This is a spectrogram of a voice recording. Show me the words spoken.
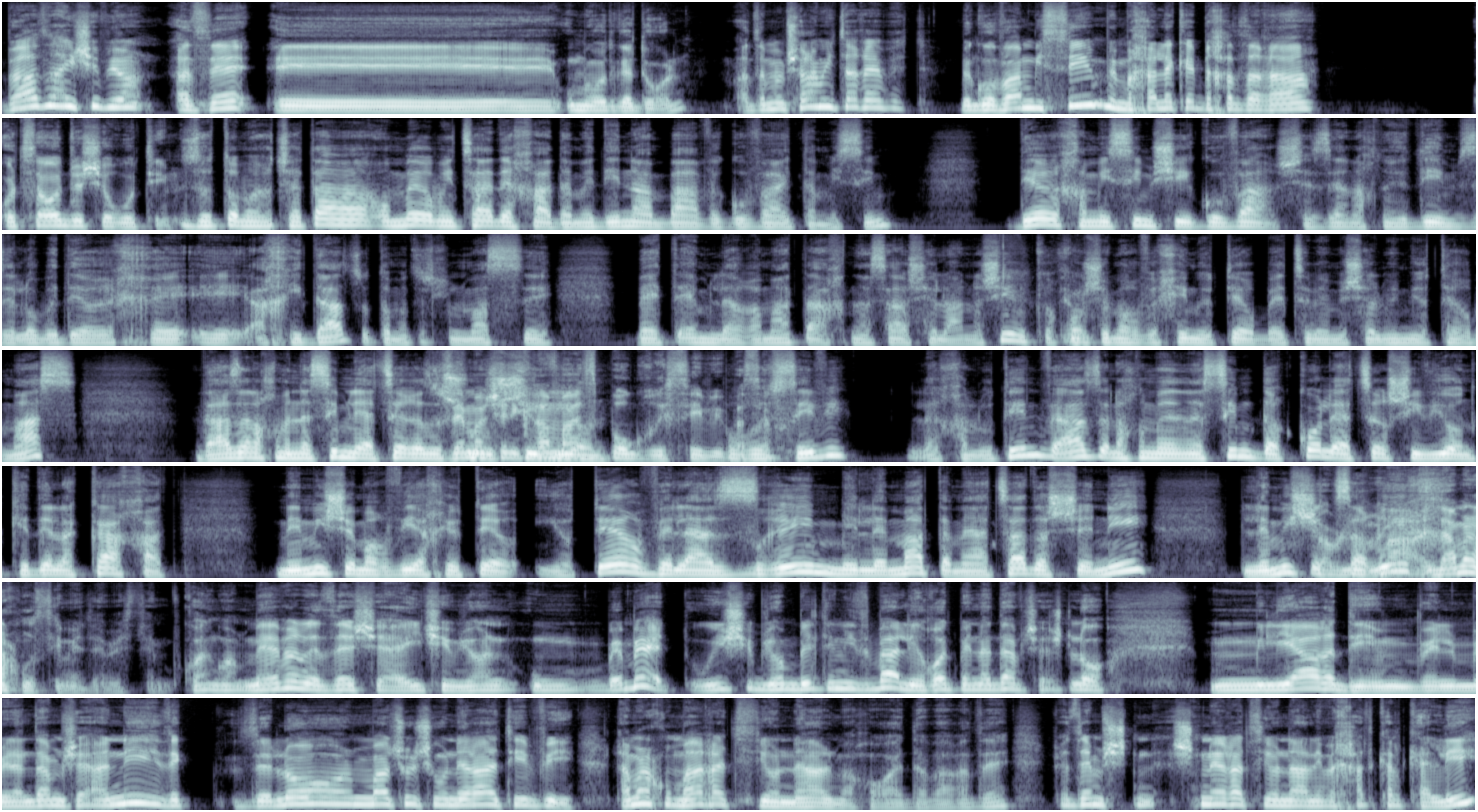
ואז האי שוויון הזה אה, הוא מאוד גדול, אז הממשלה מתערבת, וגובה מיסים ומחלקת בחזרה הוצאות ושירותים. זאת אומרת, שאתה אומר מצד אחד, המדינה באה וגובה את המיסים, דרך המיסים שהיא גובה, שזה אנחנו יודעים, זה לא בדרך אה, אה, אחידה, זאת אומרת, יש לנו מס אה, בהתאם לרמת ההכנסה של האנשים, ככל שמרוויחים יותר, בעצם הם משלמים יותר מס, ואז אנחנו מנסים לייצר איזשהו זה שוויון. מה שנקרא מס פרוגרסיבי. פרוגרסיבי, לחלוטין, ואז אנחנו מנסים דרכו לייצר שוויון כדי לקחת ממי שמרוויח יותר, יותר, ולהזרים מלמטה, מהצד השני, למי עכשיו, שצריך. למה, למה אנחנו עושים את זה בעצם? קודם כל, מעבר לזה שהאי שוויון הוא באמת, הוא אי שוויון בלתי נסבל, לראות בן אדם שיש לו מיליארדים, ובן אדם שעני, זה, זה לא משהו שהוא נראה טבעי. למה אנחנו, מה הרציונל מאחורי הדבר הזה? הם שני, שני רציונלים, אחד כלכלי,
